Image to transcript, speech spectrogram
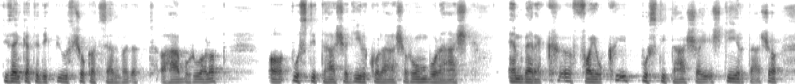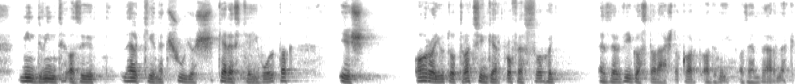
12. Pius sokat szenvedett a háború alatt, a pusztítás, a gyilkolás, a rombolás, emberek, fajok pusztítása és kiirtása mind-mind az ő lelkének súlyos keresztjei voltak, és arra jutott Ratzinger professzor, hogy ezzel vigasztalást akart adni az embernek.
